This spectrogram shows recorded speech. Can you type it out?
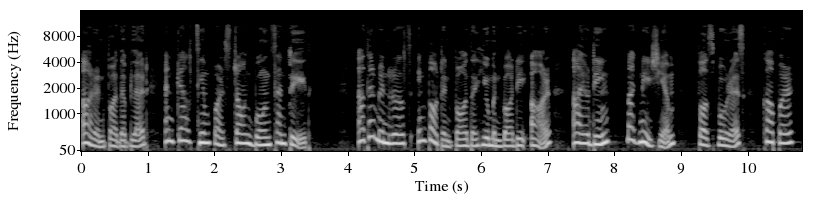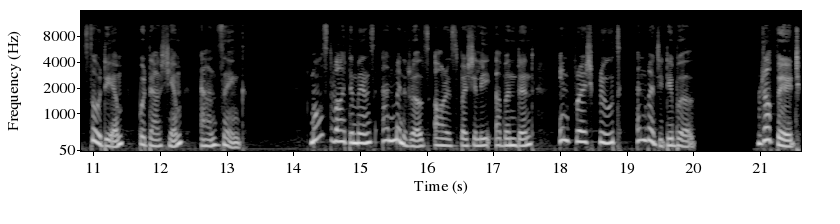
iron for the blood and calcium for strong bones and teeth. Other minerals important for the human body are iodine, magnesium, phosphorus, copper, sodium, potassium, and zinc. Most vitamins and minerals are especially abundant in fresh fruits and vegetables. Roughage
